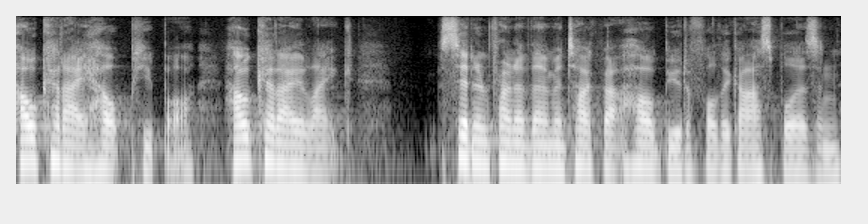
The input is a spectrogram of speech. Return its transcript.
how could I help people? How could I like sit in front of them and talk about how beautiful the gospel is and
